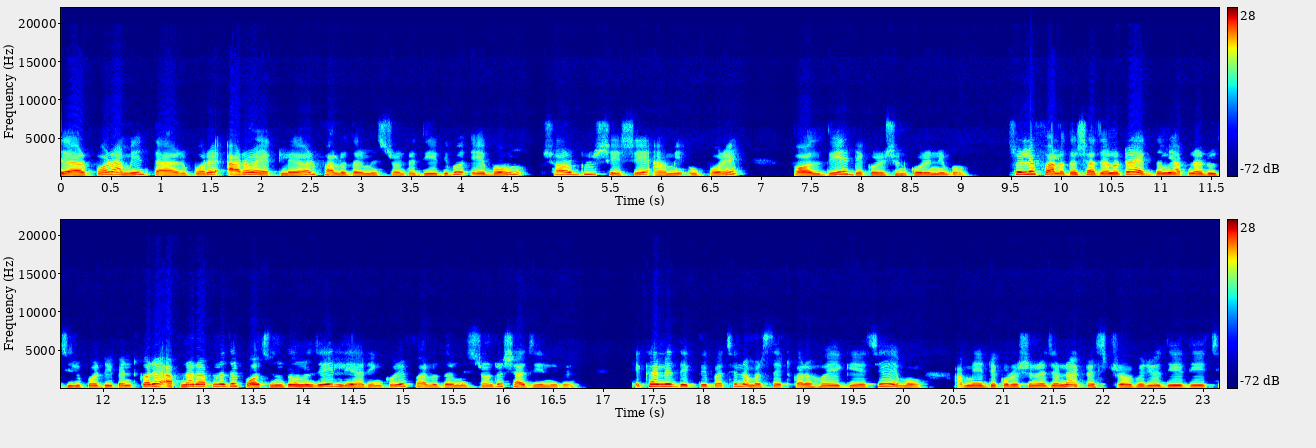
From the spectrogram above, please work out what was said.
দেওয়ার পর আমি তার উপরে আরও এক লেয়ার ফালুদার মিশ্রণটা দিয়ে দিব এবং সর্বশেষে আমি উপরে ফল দিয়ে ডেকোরেশন করে নেব। আসলে ফালুদা সাজানোটা একদমই আপনার রুচির উপর ডিপেন্ড করে। আপনারা আপনাদের পছন্দ অনুযায়ী লেয়ারিং করে ফালুদার মিশ্রণটা সাজিয়ে নেবেন এখানে দেখতে পাচ্ছেন আমার সেট করা হয়ে গিয়েছে এবং আমি ডেকোরেশনের জন্য একটা স্ট্রবেরিও দিয়ে দিয়েছি।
